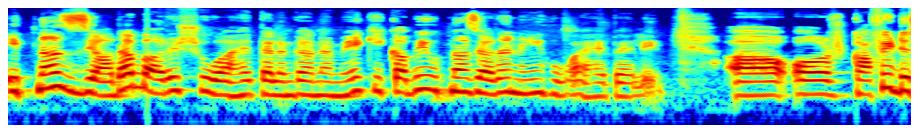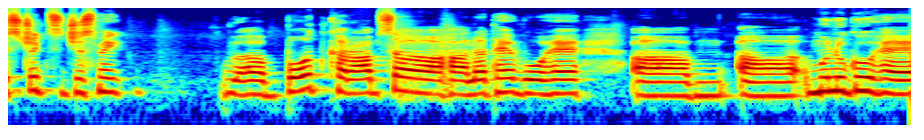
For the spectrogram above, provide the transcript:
इतना ज़्यादा बारिश हुआ है तेलंगाना में कि कभी उतना ज़्यादा नहीं हुआ है पहले। आ, और काफ़ी डिस्ट्रिक्ट्स जिसमें बहुत ख़राब सा हालत है वो है मुलुगु है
